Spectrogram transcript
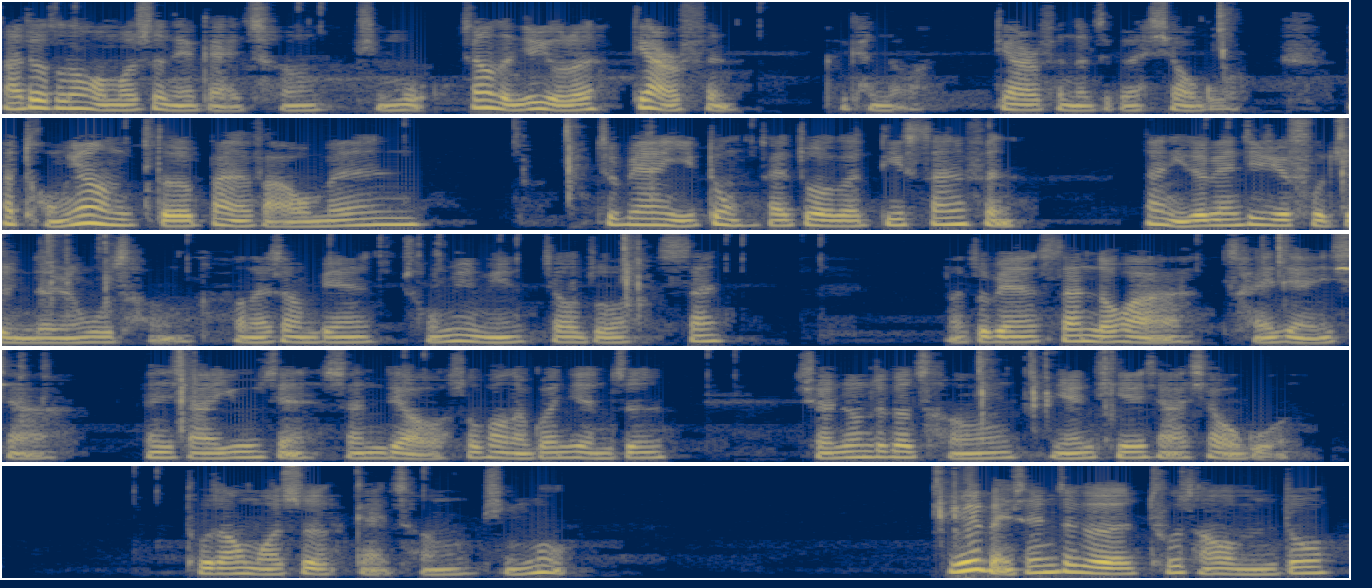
那这个图层模式呢改成屏幕，这样子你就有了第二份，可以看到啊，第二份的这个效果。那同样的办法，我们这边移动，再做个第三份。那你这边继续复制你的人物层，放在上边，重命名叫做三。那这边三的话，裁剪一下，按下 U 键删掉缩放的关键帧，选中这个层，粘贴一下效果。图层模式改成屏幕，因为本身这个图层我们都。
